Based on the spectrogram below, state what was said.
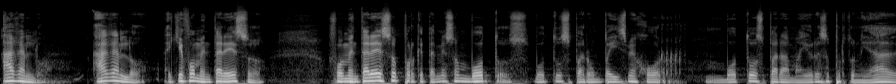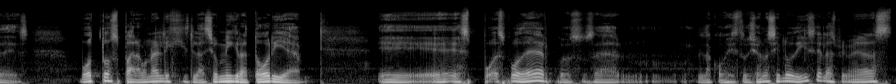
háganlo, háganlo. Hay que fomentar eso. Fomentar eso porque también son votos, votos para un país mejor, votos para mayores oportunidades, votos para una legislación migratoria. Eh, es, poder, pues, o sea, la constitución así lo dice, las primeras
